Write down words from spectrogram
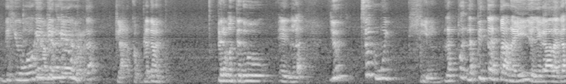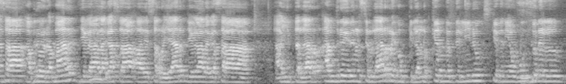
Dije, como, ok, ¿qué es lo que me gusta? Claro, completamente. Pero ponte tú, eh, la- yo soy muy gil. Las, las pistas estaban ahí, yo llegaba a la casa a programar, llegaba a la casa a desarrollar, llegaba a la casa a instalar Android en el celular, recompilar los kernels de Linux que tenía Ubuntu en el,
